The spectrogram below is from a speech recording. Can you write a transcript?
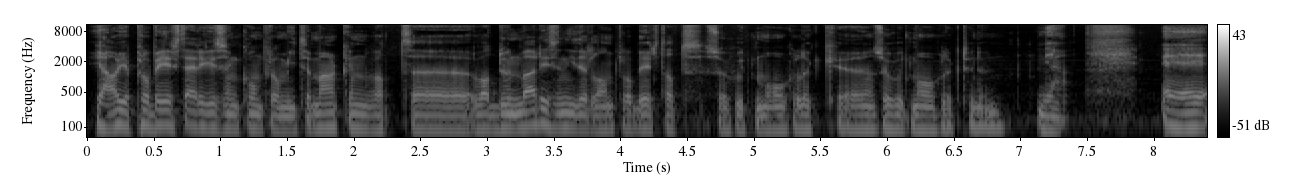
ja, je probeert ergens een compromis te maken wat, uh, wat doenbaar is. En ieder land probeert dat zo goed mogelijk, zo goed mogelijk te doen. Ja. Uh,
